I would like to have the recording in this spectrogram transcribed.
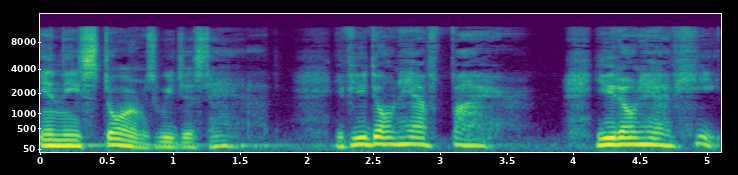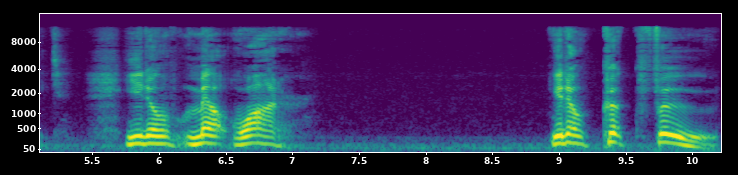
in these storms we just had. If you don't have fire, you don't have heat, you don't melt water, you don't cook food.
